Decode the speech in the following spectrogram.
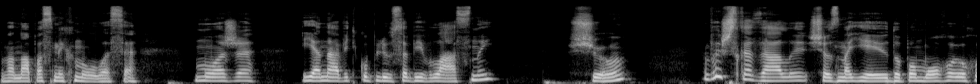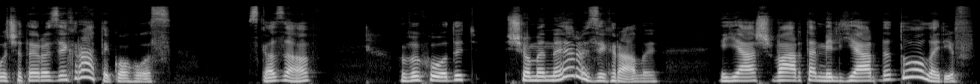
Вона посміхнулася. Може, я навіть куплю собі власний? Що? Ви ж сказали, що з моєю допомогою хочете розіграти когось. Сказав. Виходить, що мене розіграли. Я ж варта мільярда доларів.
